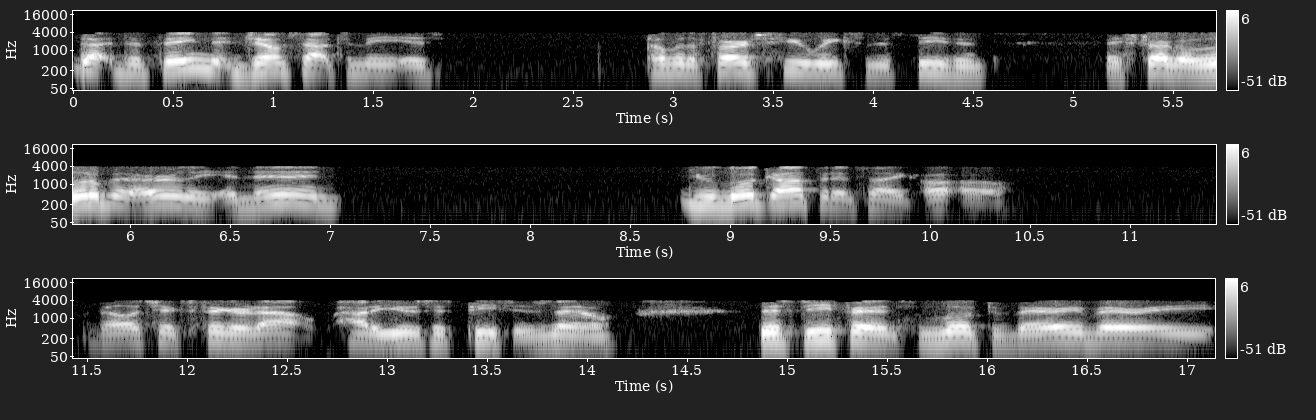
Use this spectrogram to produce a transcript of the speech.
the the thing that jumps out to me is over the first few weeks of the season, they struggle a little bit early, and then you look up and it's like, uh oh, Belichick's figured out how to use his pieces now. This defense looked very, very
